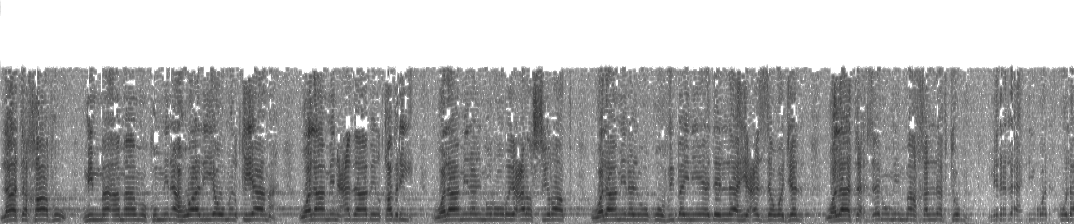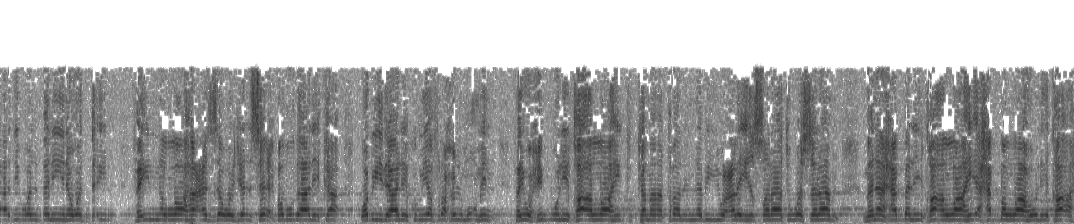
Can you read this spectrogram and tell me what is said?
لا تخافوا مما أمامكم من أهوال يوم القيامة ولا من عذاب القبر ولا من المرور على الصراط ولا من الوقوف بين يدي الله عز وجل. ولا تحزنوا مما خلفتم. من الأهل والأولاد والبنين والدين فإن الله عز وجل سيحفظ ذلك وبذلكم يفرح المؤمن فيحب لقاء الله كما قال النبي عليه الصلاة والسلام من أحب لقاء الله أحب الله لقاءه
